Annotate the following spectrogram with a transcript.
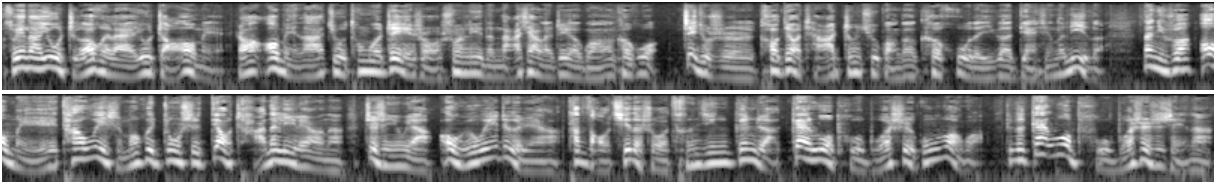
所以呢又折回来又找奥美，然后奥美呢就通过这一手顺利的拿下了这个广告客户。这就是靠调查争取广告客户的一个典型的例子。那你说奥美他为什么会重视调查的力量呢？这是因为啊，奥格威这个人啊，他早期的时候曾经跟着盖洛普博士工作过。这个盖洛普博士是谁呢？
